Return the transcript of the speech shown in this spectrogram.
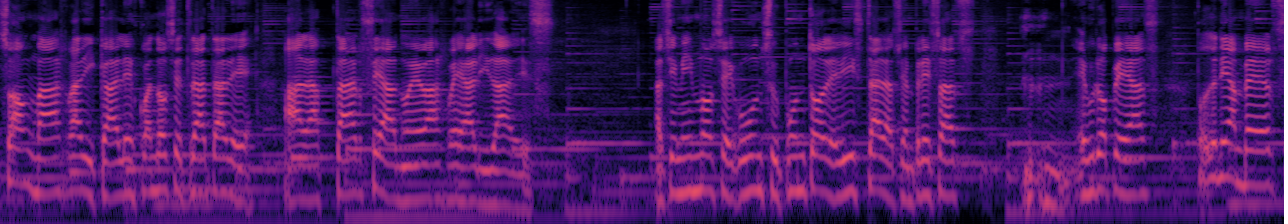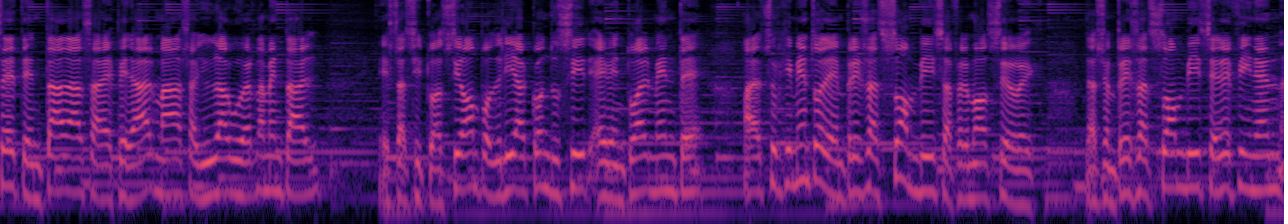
son más radicales cuando se trata de adaptarse a nuevas realidades. Asimismo, según su punto de vista, las empresas europeas podrían verse tentadas a esperar más ayuda gubernamental. Esta situación podría conducir eventualmente al surgimiento de empresas zombies, afirmó Silbeck. Las empresas zombies se definen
